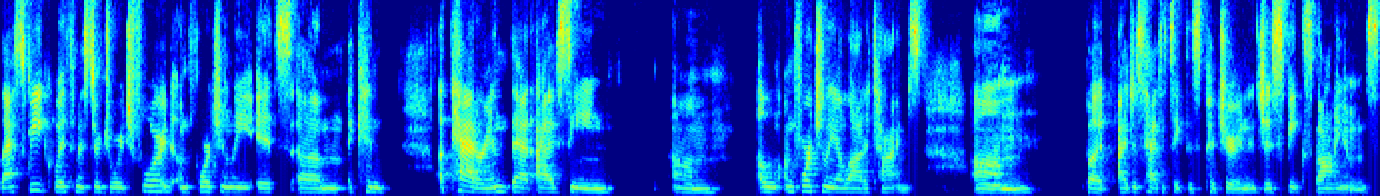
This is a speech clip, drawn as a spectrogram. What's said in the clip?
last week with Mr. George Floyd. Unfortunately, it's um, a, a pattern that I've seen, um, a, unfortunately, a lot of times. Um, but I just had to take this picture and it just speaks volumes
